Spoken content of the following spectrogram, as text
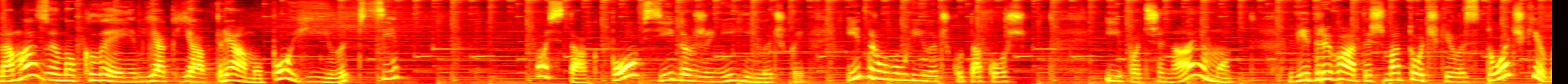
Намазуємо клеєм, як я, прямо по гілочці. Ось так, по всій довжині гілочки. І другу гілочку також. І починаємо відривати шматочки листочків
